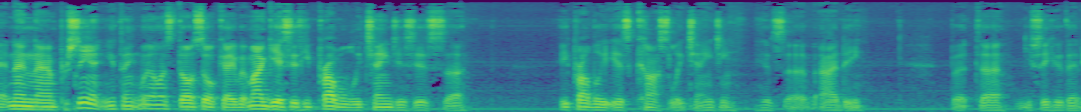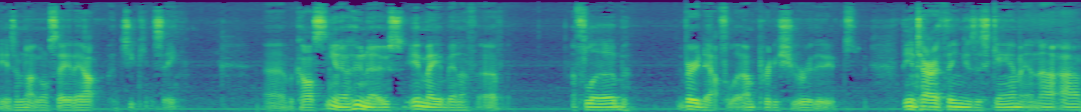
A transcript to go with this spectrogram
at 99%, you think, well, it's, it's okay. But my guess is he probably changes his, uh, he probably is constantly changing his uh, ID. But uh, you see who that is. I'm not going to say it out, but you can see. Uh, because, you know, who knows? It may have been a, a, a, flub. Very doubtful. I'm pretty sure that it's the entire thing is a scam. And I, I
